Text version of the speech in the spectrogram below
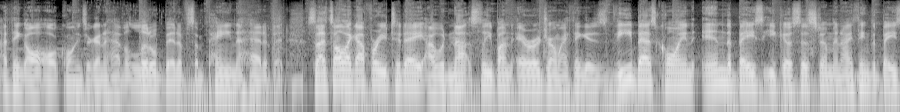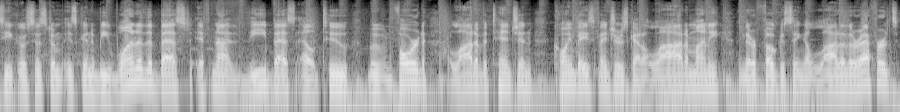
I think all altcoins are going to have a little bit of some pain ahead of it. So that's all I got for you today. I would not sleep on Aerodrome. I think it is the best coin in the base ecosystem. And I think the base ecosystem is going to be one of the best, if not the best L2 moving forward. A lot of attention. Coinbase Ventures got a lot of money and they're focusing a lot of their efforts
